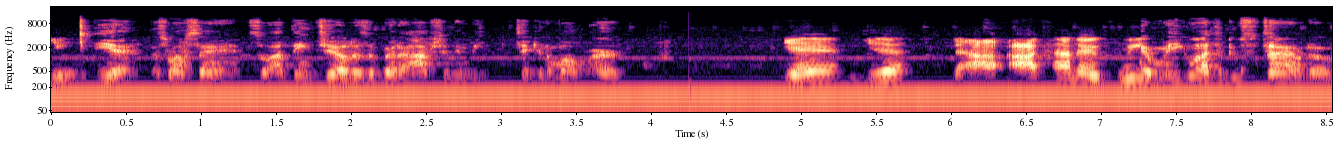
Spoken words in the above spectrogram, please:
shit. yeah, that's what I'm saying. So I think jail is a better option than me taking them off earth. Yeah, yeah. I, I kind of agree. He gonna have to do some time though.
